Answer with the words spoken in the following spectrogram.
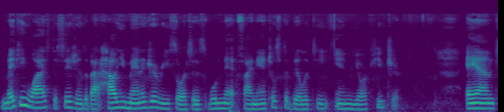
Making wise decisions about how you manage your resources will net financial stability in your future. And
